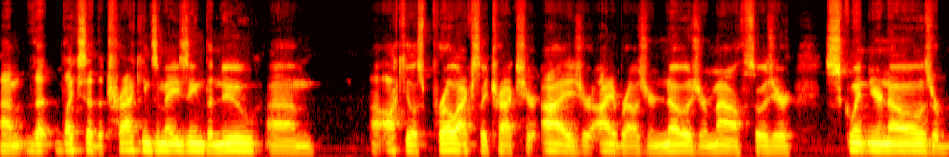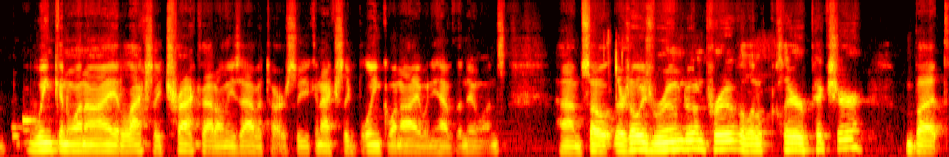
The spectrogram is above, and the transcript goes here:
um, like I said, the tracking's amazing. The new um, uh, Oculus Pro actually tracks your eyes, your eyebrows, your nose, your mouth. So as you're squinting your nose or winking one eye, it'll actually track that on these avatars. So you can actually blink one eye when you have the new ones. Um, so there's always room to improve, a little clearer picture. But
